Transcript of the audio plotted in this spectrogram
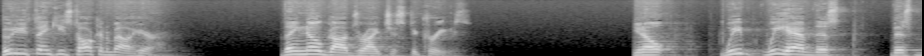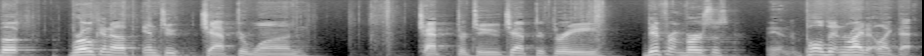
Who do you think he's talking about here? They know God's righteous decrees. You know, we, we have this, this book broken up into chapter 1, chapter 2, chapter 3, different verses. Paul didn't write it like that.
